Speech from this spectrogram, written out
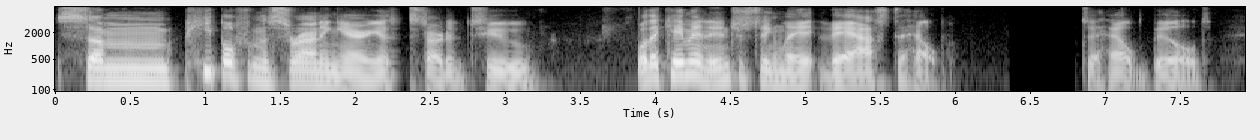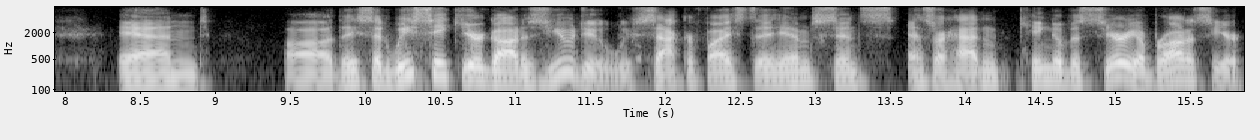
Some people from the surrounding area started to, well, they came in. Interestingly, they asked to help, to help build, and uh, they said, "We seek your God as you do. We've sacrificed to Him since Esarhaddon, king of Assyria, brought us here."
